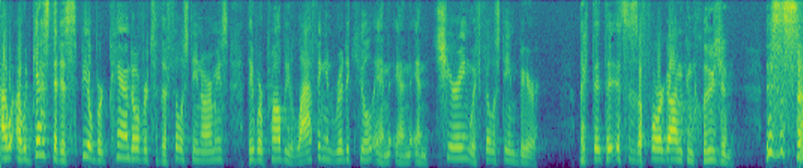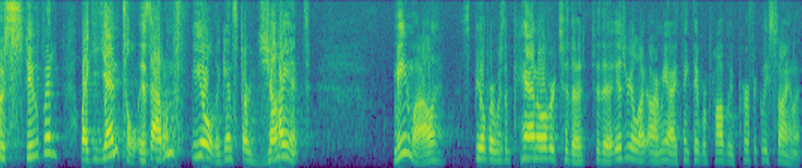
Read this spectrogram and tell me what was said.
I, I, would guess that as Spielberg panned over to the Philistine armies, they were probably laughing in ridicule and, and, and cheering with Philistine beer. Like, the, the, this is a foregone conclusion. This is so stupid. Like, Yentl is out on the field against our giant. Meanwhile, Spielberg was to pan over to the, to the Israelite army. I think they were probably perfectly silent,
